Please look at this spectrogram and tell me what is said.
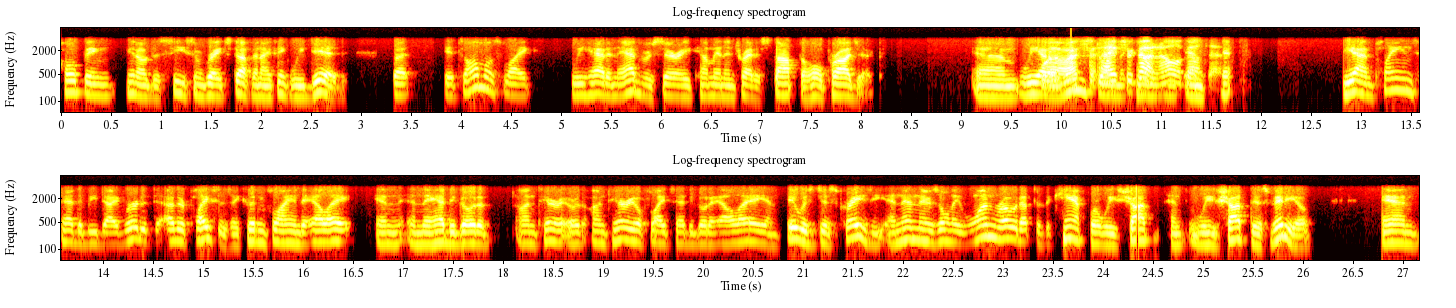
hoping you know to see some great stuff and i think we did but it's almost like we had an adversary come in and try to stop the whole project um, we had Wow, a I- windstorm. I'd forgotten all and- about that. yeah, and planes had to be diverted to other places. They couldn't fly into L.A. and and they had to go to Ontario. Or Ontario flights had to go to L.A. and it was just crazy. And then there's only one road up to the camp where we shot and we shot this video, and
